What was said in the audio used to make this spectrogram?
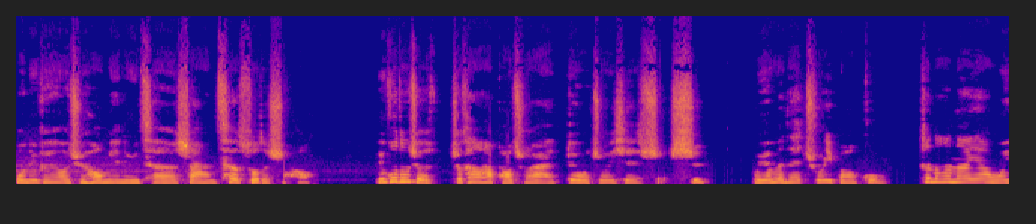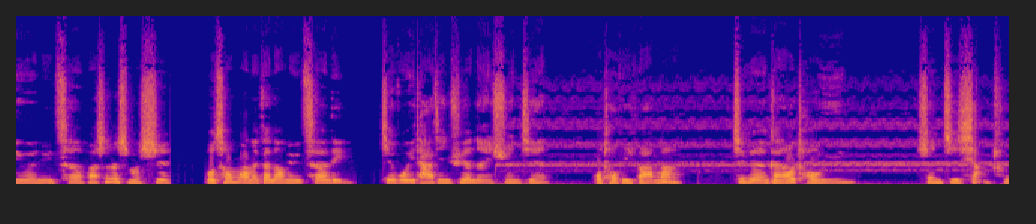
我女朋友去后面女厕上厕所的时候，没过多久就看到她跑出来对我做一些手势。我原本在处理包裹。看到他那样，我以为女厕发生了什么事。我匆忙的赶到女厕里，结果一踏进去的那一瞬间，我头皮发麻，整个人感到头晕，甚至想吐。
